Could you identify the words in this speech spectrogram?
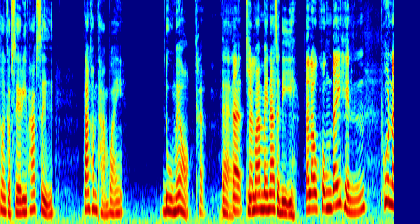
ชนกับเสรีภาพสื่อ ตั้งคำถามไว้ ดูไม่ออกค่ะแต่แต่คิดว่าไม่น่าจะดี แต่เราคงได้เห็นผู้น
